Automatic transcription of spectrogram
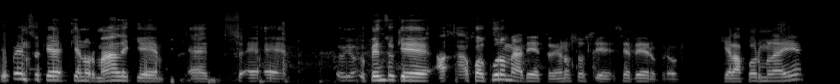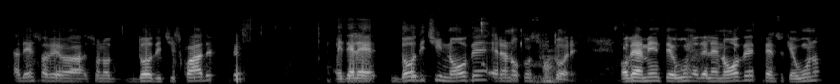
Io penso che, che è normale che... Eh, eh, io penso che a, a, qualcuno mi ha detto, io non so se, se è vero, però, che la Formula E adesso aveva, sono 12 squadre e delle 12, 9 erano costruttori. Ovviamente uno delle 9, penso che uno,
